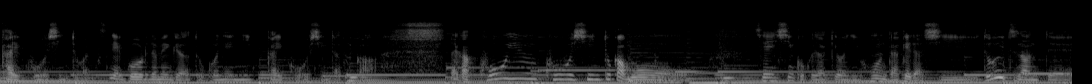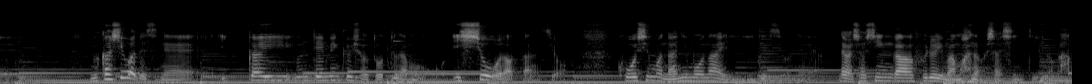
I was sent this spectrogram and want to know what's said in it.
1回更新とかですね。ゴールド免許だと5年に1回更新だとか。だかこういう更新とかも先進国だけは日本だけだしドイツなんて昔はですね1回運転免許証を取ったらもう一生だったんですよ。更新も何もないですよね。だから写真が古いままの写真っていうのが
